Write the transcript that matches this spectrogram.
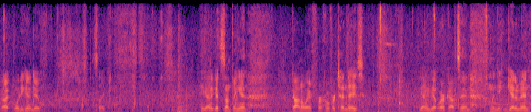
But what are you gonna do? It's like you gotta get something in. Gone away for over 10 days. You gotta get workouts in when you can get them in,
